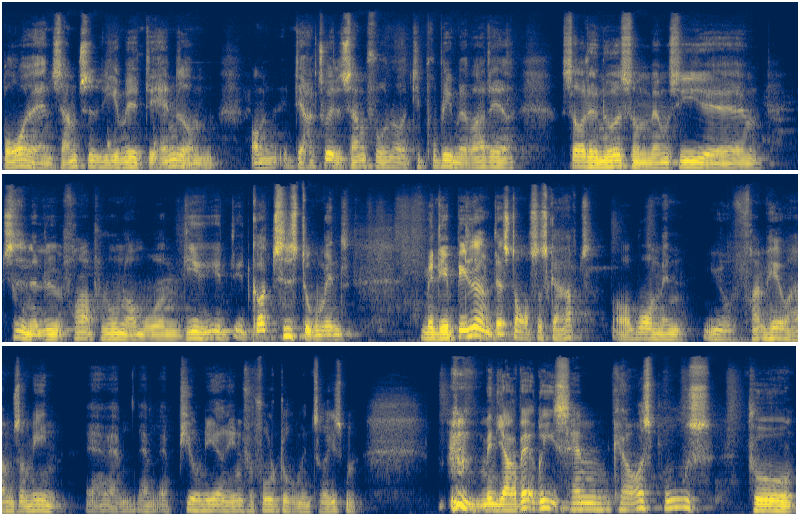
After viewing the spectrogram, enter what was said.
båret af en samtid, i og med, at det handlede om, om det aktuelle samfund og de problemer, der var der. Så er det jo noget, som man må sige, øh, tiden er løbet fra på nogle områder, men de er et, et godt tidsdokument. Men det er billederne, der står så skarpt, og hvor man jo fremhæver ham som en af, af, af pionererne inden for fotodokumentarisme. men Jacob Ries, han kan også bruges på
